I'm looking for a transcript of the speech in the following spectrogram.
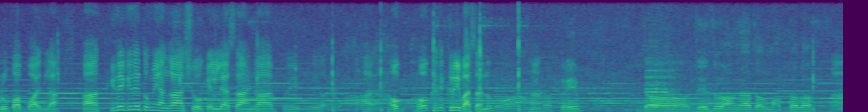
ग्रुप ऑफ बॉयजला किती किती तुम्ही हांगा शो केल्ले असा? हांगा हो हो कितें क्रीब आसा न्हू हां क्रीब जो जेजू हांगा जल्मतलो हां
